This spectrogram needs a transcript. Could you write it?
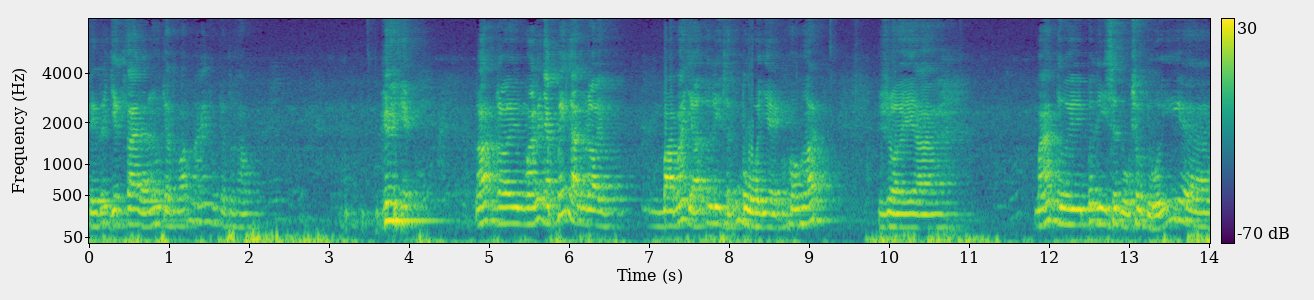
thì nó giật tay lại nó không cho tôi bấm máy không cho tôi thâu ghê thiệt đó rồi mà nó nhập mấy lần rồi bà má vợ tôi đi thỉnh bùa về cũng không hết. Rồi à, má tôi mới đi xin một sâu chuỗi à,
